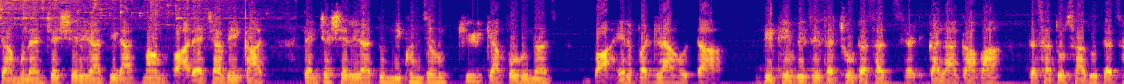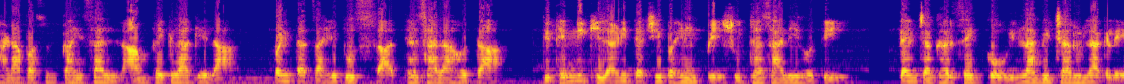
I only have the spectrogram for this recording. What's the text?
त्या मुलांच्या शरीरातील आत्मा वाऱ्याच्या वेगात त्यांच्या शरीरातून निघून जणू खिडक्या फोडूनच बाहेर पडला होता. तिथे विजेचा छोटासा झटका लागावा तसा तो साधू त्या झाडापासून काहीसा लांब फेकला गेला. पण त्याचा हेतू साध्य झाला होता. तिथे निखिल आणि त्याची बहीण बेशुद्ध झाली होती. त्यांच्या घरचे गोविंदला विचारू लागले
